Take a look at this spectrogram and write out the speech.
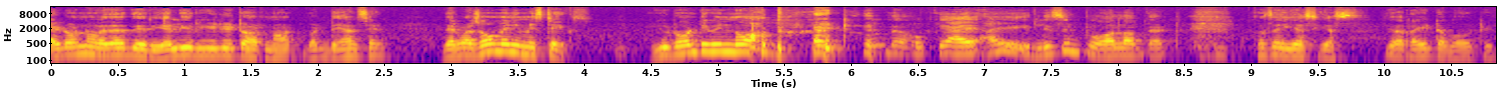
i don't know whether they really read it or not but they have said there were so many mistakes. You don't even know how to write. Okay I, I listen to all of that. I say yes yes you're right about it.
